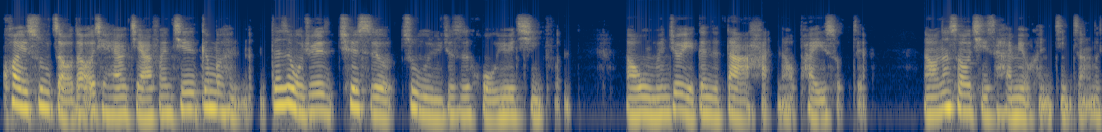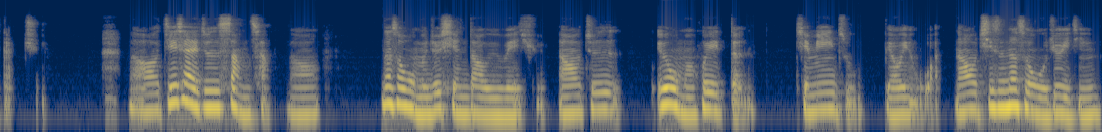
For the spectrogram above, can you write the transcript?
快速找到，而且还要加分，其实根本很难。但是我觉得确实有助于就是活跃气氛，然后我们就也跟着大喊，然后拍手这样。然后那时候其实还没有很紧张的感觉。然后接下来就是上场，然后那时候我们就先到预备区，然后就是因为我们会等前面一组表演完，然后其实那时候我就已经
